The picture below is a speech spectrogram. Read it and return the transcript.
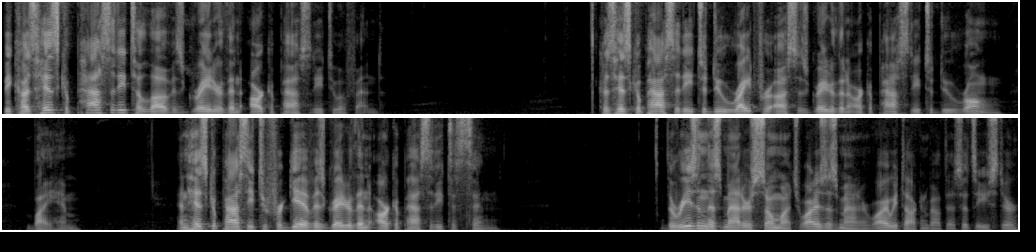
Because his capacity to love is greater than our capacity to offend. Because his capacity to do right for us is greater than our capacity to do wrong by him. And his capacity to forgive is greater than our capacity to sin. The reason this matters so much, why does this matter? Why are we talking about this? It's Easter.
